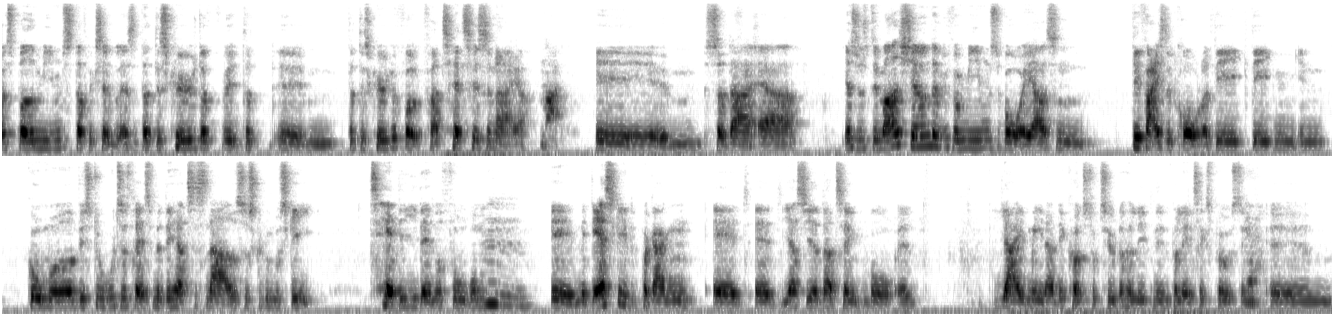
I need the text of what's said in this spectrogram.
at sprede memes, der for eksempel, altså der discourager, der, øh, der discourager folk fra at tage til scenarier. Nej. Øh, så der er, jeg synes det er meget sjældent, at vi får memes, hvor jeg er sådan, det er faktisk lidt grovt, og det er ikke, det er ikke en, en god måde, hvis du er utilfreds med det her til scenariet, så skal du måske tage det i et andet forum. Mm. Øh, men det er sket et par gange, at, at jeg siger, at der er ting, hvor at jeg ikke mener, at det er konstruktivt at have liggende inde på latex posting. Ja. Øh,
